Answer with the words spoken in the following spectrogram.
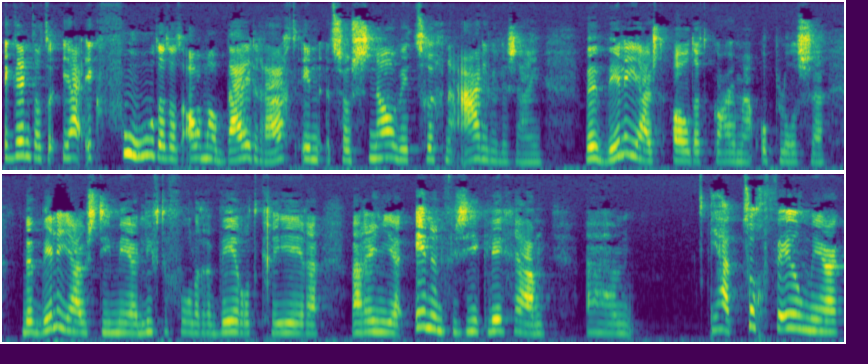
Ik denk dat, ja, ik voel dat dat allemaal bijdraagt in het zo snel weer terug naar aarde willen zijn. We willen juist al dat karma oplossen. We willen juist die meer liefdevollere wereld creëren. Waarin je in een fysiek lichaam um, ja, toch veel meer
